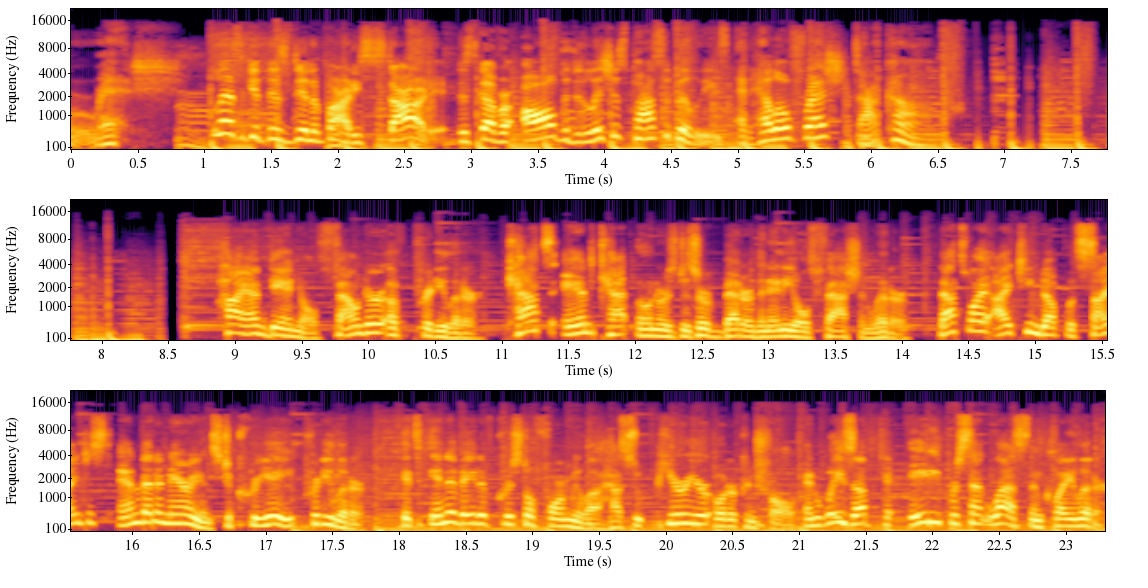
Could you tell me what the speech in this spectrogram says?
Fresh. Let's get this dinner party started. Discover all the delicious possibilities at hellofresh.com. Hi, I'm Daniel, founder of Pretty Litter. Cats and cat owners deserve better than any old fashioned litter. That's why I teamed up with scientists and veterinarians to create Pretty Litter. Its innovative crystal formula has superior odor control and weighs up to 80% less than clay litter.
